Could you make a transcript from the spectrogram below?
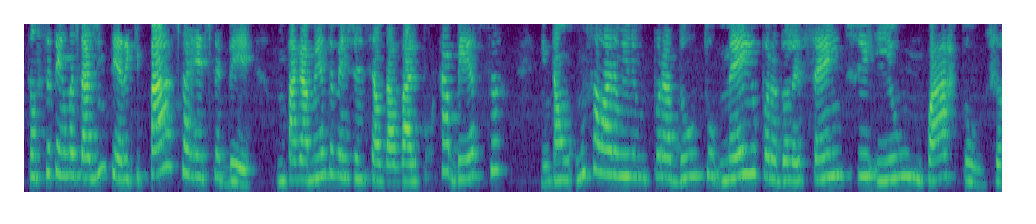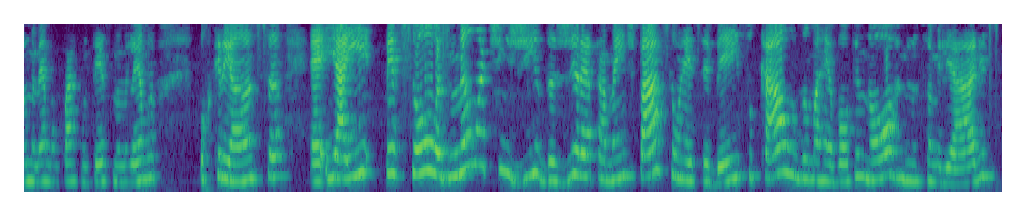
Então você tem uma cidade inteira que passa a receber um pagamento emergencial da Vale por cabeça então, um salário mínimo por adulto, meio por adolescente e um quarto, se eu não me lembro, um quarto, um terço, não me lembro, por criança. É, e aí, pessoas não atingidas diretamente passam a receber, isso causa uma revolta enorme nos familiares.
